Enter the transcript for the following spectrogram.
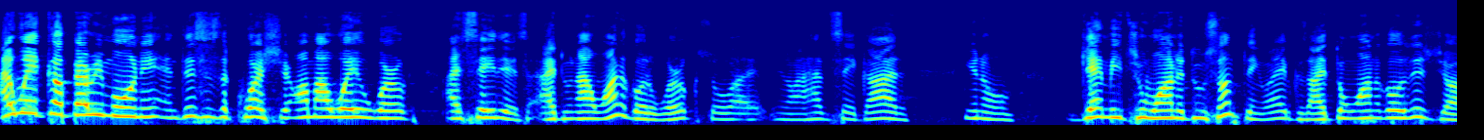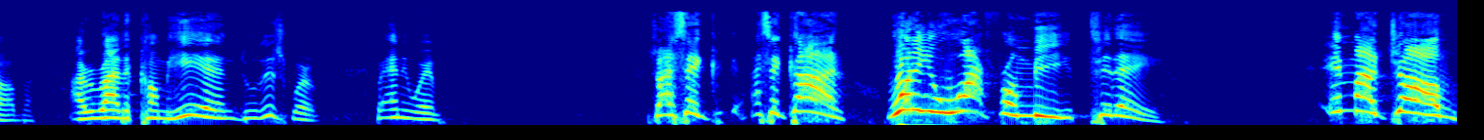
I wake up every morning, and this is the question. On my way to work, I say this. I do not want to go to work, so I, you know, I have to say, God, you know, get me to want to do something, right? Because I don't want to go to this job. I'd rather come here and do this work. But anyway, so I said, I said, God, what do you want from me today? In my job,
